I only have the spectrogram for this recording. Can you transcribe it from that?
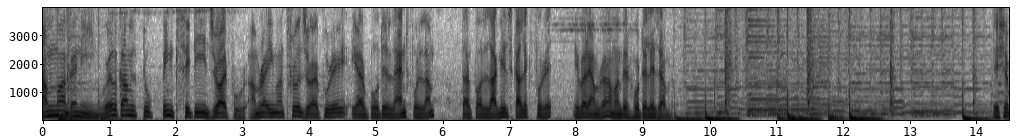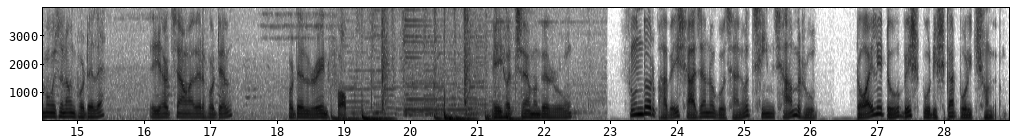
হাম্মাগানি welcome to pink city Jaipur আমরা এইমাত্র জয়পুরে এয়ারপোর্টে ল্যান্ড করলাম, তারপর লাগেজ কালেক্ট করে এবারে আমরা আমাদের হোটেলে যাব। এসে পৌঁছলাম হোটেলে এই হচ্ছে আমাদের হোটেল হোটেল রেড ফক্স এই হচ্ছে আমাদের রুম সুন্দরভাবে সাজানো গোছানো ছিমছাম রুম টয়লেটও বেশ পরিষ্কার পরিচ্ছন্ন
